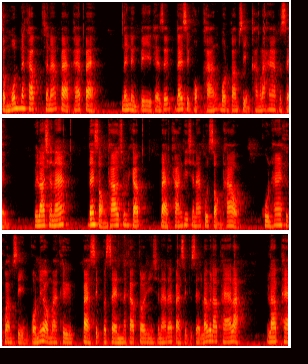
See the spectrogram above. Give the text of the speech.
สมมุตินะครับ ชนะ 8 แพ้ 8 ใน 1 ปีเทสได้ 16 ครั้งบนความเสี่ยงครั้งละ 5% เวลาชนะได้ 2 เท่าใช่ไหมครับ 8 ครั้งที่ชนะคูณ 2 เท่า คูณ 5 คือความเสี่ยง ผลที่ออกมาคือ 80%นะครับ กรณีชนะได้ 80%แล้วเวลาแพ้ล่ะ เวลาแพ้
